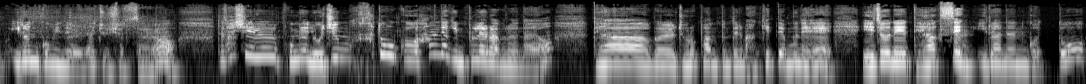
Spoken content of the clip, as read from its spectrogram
뭐 이런 고민을 해주셨어요. 근데 사실 보면 요즘 하도 그 학력 인플레라 그러나요? 대학을 졸업한 분들이 많기 때문에 예전에 대학생이라는 것도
